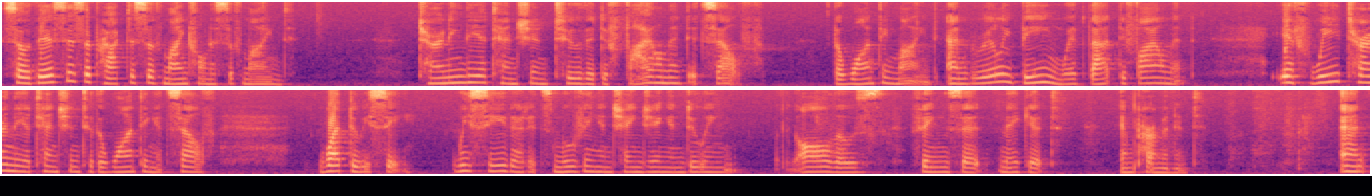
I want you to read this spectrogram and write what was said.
So, this is the practice of mindfulness of mind. Turning the attention to the defilement itself the wanting mind, and really being with that defilement. If we turn the attention to the wanting itself, what do we see? We see that it's moving and changing and doing all those things that make it impermanent. And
